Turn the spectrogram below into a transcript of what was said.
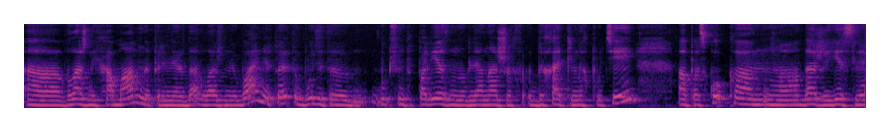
влажный хамам, например, да, влажную баню, то это будет, в общем-то, полезно для наших дыхательных путей, а поскольку даже если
